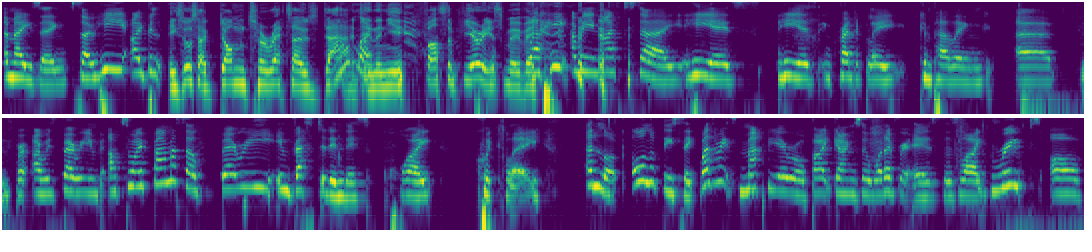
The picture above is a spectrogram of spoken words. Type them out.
amazing. So he, I believe. He's also Dom Toretto's dad Oh in the new Fast and Furious movie. Well, he, I mean, I have to say, he is he is incredibly compelling. Uh, I was very inv- so I found myself very invested in this quite quickly. And look, all of these things, whether it's mafia or bike gangs or whatever it is, there's like groups of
